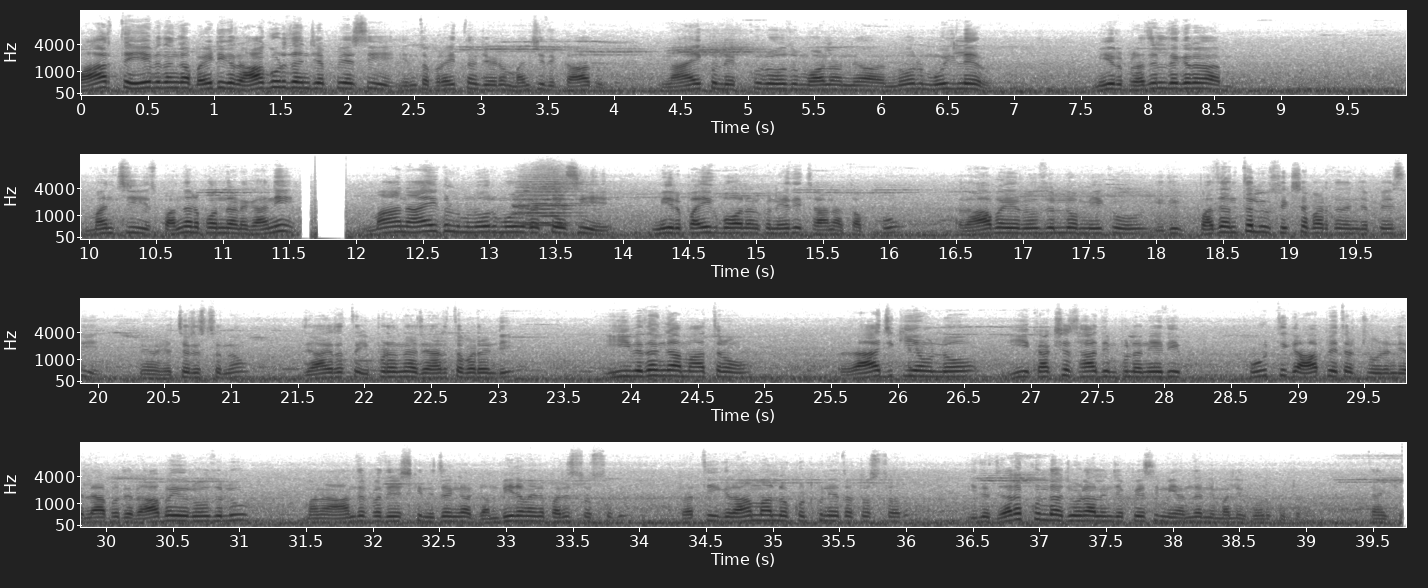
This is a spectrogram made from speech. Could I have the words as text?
వార్త ఏ విధంగా బయటికి రాకూడదని చెప్పేసి ఇంత ప్రయత్నం చేయడం మంచిది కాదు. నాయకులు ఎక్కువ రోజు వాళ్ళ నోరు మూయలేరు. మీరు ప్రజల దగ్గర మంచి స్పందన పొందండి కానీ మా నాయకులు నోరు మూడు కట్టేసి మీరు పైకి పోవాలనుకునేది చాలా తప్పు. రాబోయే రోజుల్లో మీకు ఇది పదంతలు శిక్ష పడుతుందని చెప్పేసి మేము హెచ్చరిస్తున్నాం. జాగ్రత్త ఇప్పుడన్నా జాగ్రత్త పడండి. ఈ విధంగా మాత్రం రాజకీయంలో ఈ కక్ష సాధింపులు అనేది పూర్తిగా ఆపేటట్టు చూడండి. లేకపోతే రాబోయే రోజులు మన ఆంధ్రప్రదేశ్కి నిజంగా గంభీరమైన పరిస్థితి వస్తుంది. ప్రతి గ్రామాల్లో కొట్టుకునేటట్టు వస్తారు. ఇది జరగకుండా చూడాలని చెప్పేసి మీ అందరినీ మళ్ళీ కోరుకుంటున్నాను. Thank you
